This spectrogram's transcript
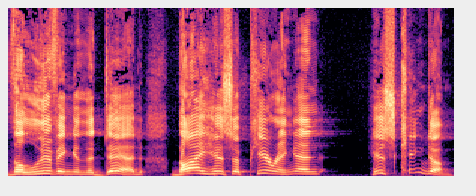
the living and the dead by his appearing and his kingdom.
